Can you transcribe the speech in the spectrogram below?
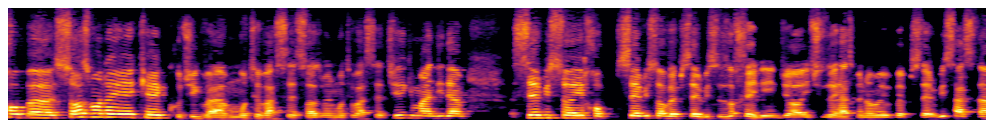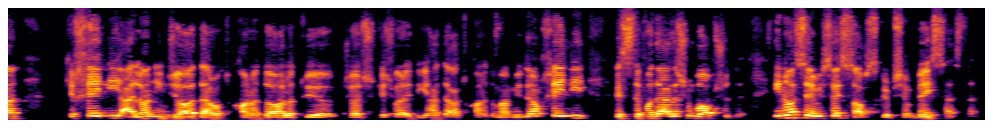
خب سازمان که کوچیک و متوسط سازمان متوسط چیزی که من دیدم سرویس های خب سرویس ها web service ها خیلی اینجا این چیزایی هست به نام web service هستن که خیلی الان اینجا در واقع تو کانادا حالا توی جاش کشورهای دیگه حداقل تو کانادا من می‌دونم خیلی استفاده ازشون باب شده. اینها سرویس های subscription base هستن.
